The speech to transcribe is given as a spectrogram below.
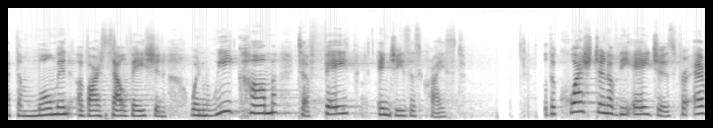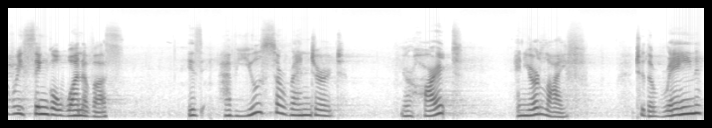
at the moment of our salvation when we come to faith in Jesus Christ. The question of the ages for every single one of us is have you surrendered your heart and your life to the reign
